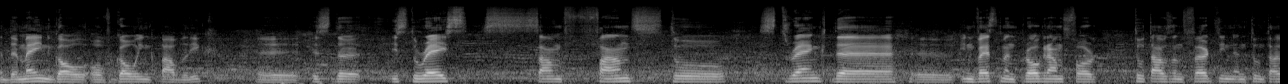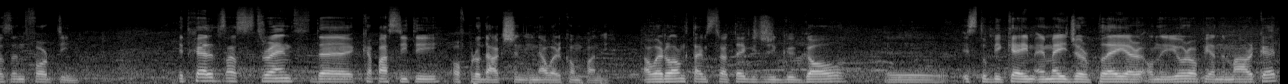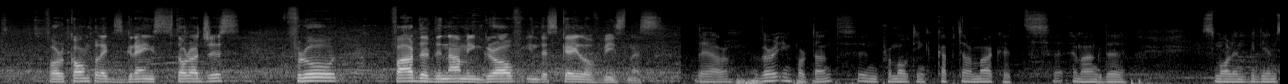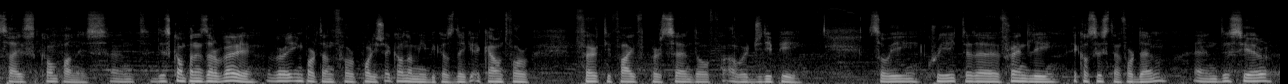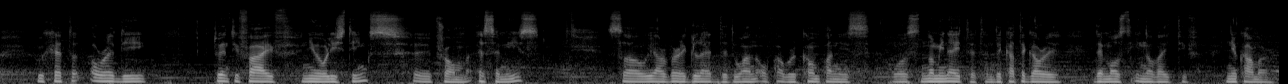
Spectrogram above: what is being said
The main goal of going public uh, is the is to raise some funds to strengthen the uh, investment program for 2013 and 2014. It helps us strengthen the capacity of production in our company. Our long-term strategic goal uh, is to become a major player on the European market for complex grain storages through further dynamic growth in the scale of business. They are very important in promoting capital markets among the small and medium-sized companies. And these companies are very, very important for Polish economy because they account for 35% of our GDP. So we created a friendly ecosystem for them. And this year we had already 25 new listings uh, from SMEs. So we are very glad that one of our companies was nominated in the category the most innovative newcomer.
